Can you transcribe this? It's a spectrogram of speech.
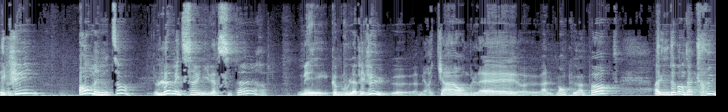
Et puis, en même temps, le médecin universitaire mais comme vous l'avez vu, euh, américain, anglais, euh, allemand, peu importe, a une demande accrue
